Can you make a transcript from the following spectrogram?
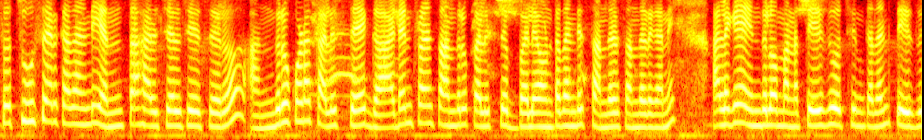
సో చూశారు కదండి ఎంత హల్చల్ చేశారో. అందరూ కూడా కలిస్తే గార్డెన్ ఫ్రెండ్స్ అందరూ కలిస్తే భలే ఉంటుందండి సందడి సందడి కానీ అలాగే ఇందులో మన తేజు వచ్చింది కదండి తేజు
